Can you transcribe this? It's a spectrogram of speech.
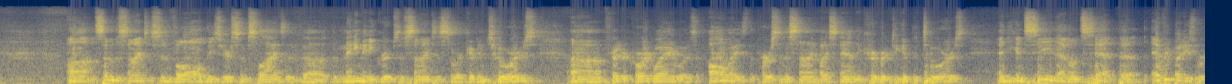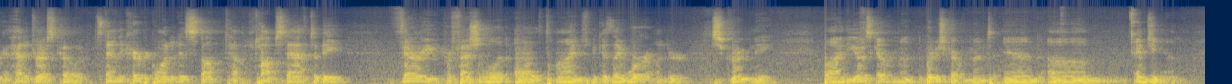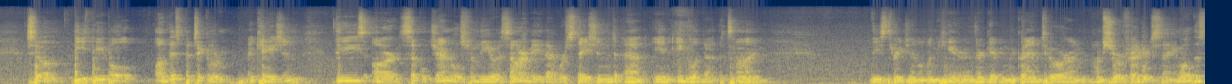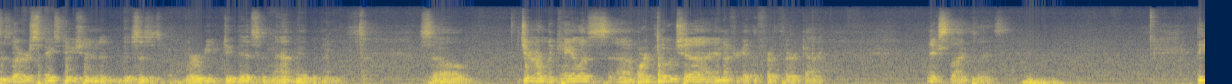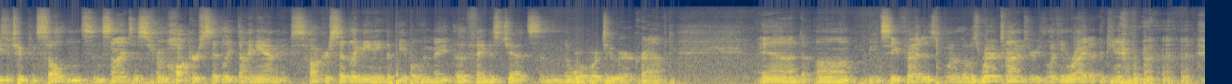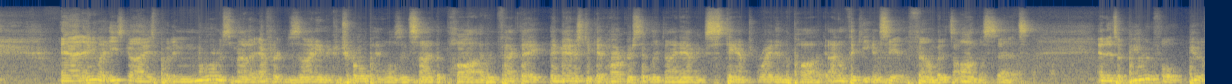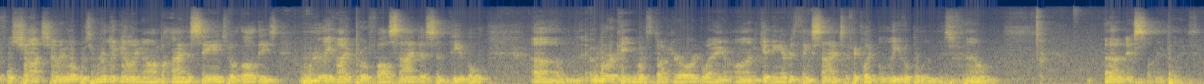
Uh, some of the scientists involved, these are some slides of uh, the many, many groups of scientists who are given tours. Uh, Frederick Ordway was always the person assigned by Stanley Kubrick to give the tours. And you can see that on set that everybody's had a dress code. Stanley Kubrick wanted his top, top staff to be very professional at all times because they were under scrutiny by the U.S. government, the British government, and um, MGM. So these people, on this particular occasion, these are several generals from the U.S. Army that were stationed at, in England at the time. These three gentlemen here, and they're giving the grand tour, and I'm sure Frederick's saying, well, this is our space station, and this is where we do this and that and the other thing. So, General Michaelis, uh, Bartocha, and I forget the third guy. Next slide, please. These are two consultants and scientists from Hawker Siddeley Dynamics. Hawker Siddeley meaning the people who made the famous jets and the World War II aircraft. And um, you can see Fred is one of those rare times where he's looking right at the camera. and anyway, these guys put an enormous amount of effort in designing the control panels inside the pod. In fact, they, they managed to get Hawker Siddeley Dynamics stamped right in the pod. I don't think you can see it in the film, but it's on the sets. And it's a beautiful, beautiful shot showing what was really going on behind the scenes with all these really high profile scientists and people um, working with Dr. Ordway on getting everything scientifically believable in this film. Uh, next slide, please.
